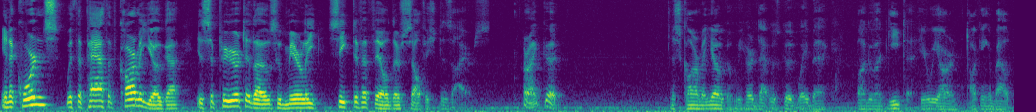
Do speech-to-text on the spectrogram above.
in accordance with the path of karma yoga is superior to those who merely seek to fulfill their selfish desires. All right, good. This karma yoga, we heard that was good way back. Bhagavad Gita. Here we are talking about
